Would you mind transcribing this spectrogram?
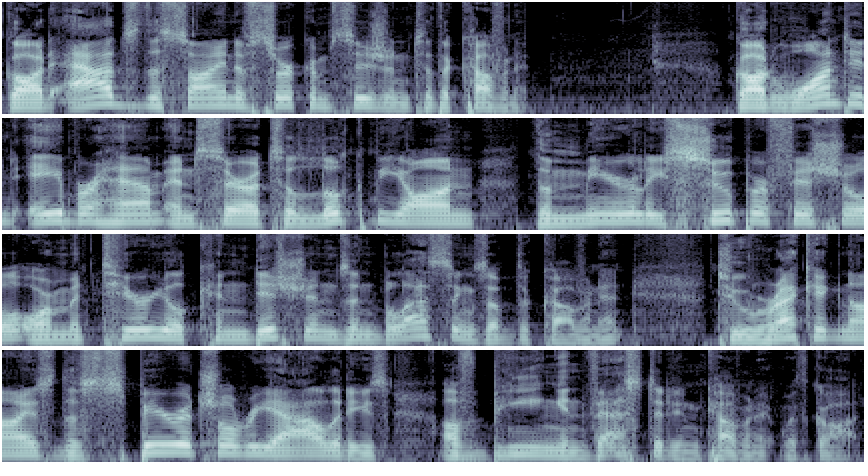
God adds the sign of circumcision to the covenant. God wanted Abraham and Sarah to look beyond the merely superficial or material conditions and blessings of the covenant to recognize the spiritual realities of being invested in covenant with God.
